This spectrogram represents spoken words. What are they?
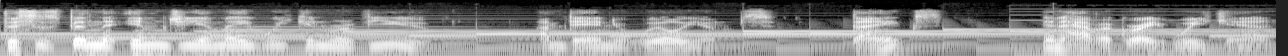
This has been the MGMA Week in Review. I'm Daniel Williams. Thanks, and have a great weekend.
